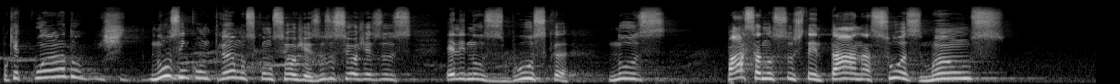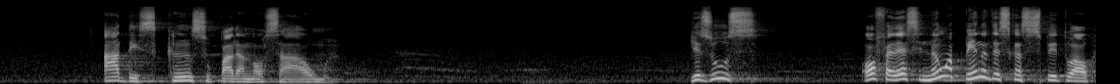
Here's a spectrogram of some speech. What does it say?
Porque quando nos encontramos com o Senhor Jesus, o Senhor Jesus, ele nos busca, nos passa a nos sustentar nas suas mãos, há descanso para a nossa alma. Jesus, oferece não apenas descanso espiritual,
